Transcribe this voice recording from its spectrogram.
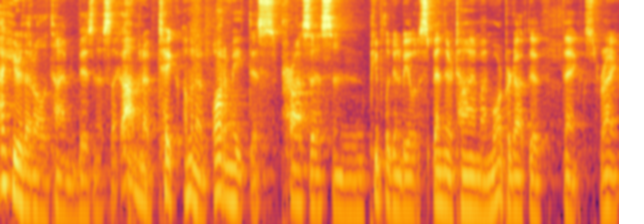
I hear that all the time in business. Like, oh, I'm gonna take, I'm gonna automate this process, and people are gonna be able to spend their time on more productive things, right?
